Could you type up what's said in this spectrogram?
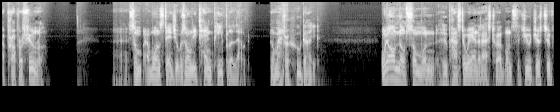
a proper funeral. Uh, some at one stage it was only 10 people allowed, no matter who died. We all know someone who passed away in the last 12 months that you just have,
